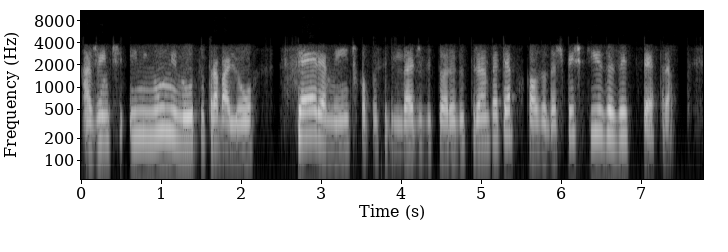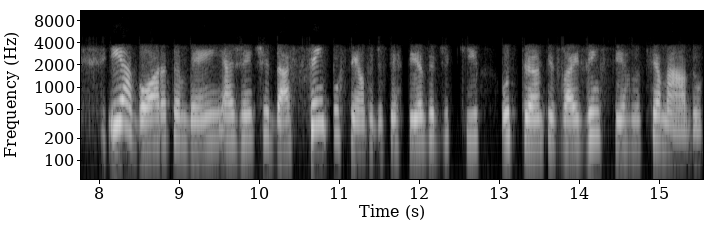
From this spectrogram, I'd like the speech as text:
a gente em nenhum minuto trabalhou seriamente com a possibilidade de vitória do Trump, até por causa das pesquisas, etc. E agora também a gente dá 100% de certeza de que o Trump vai vencer no Senado.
